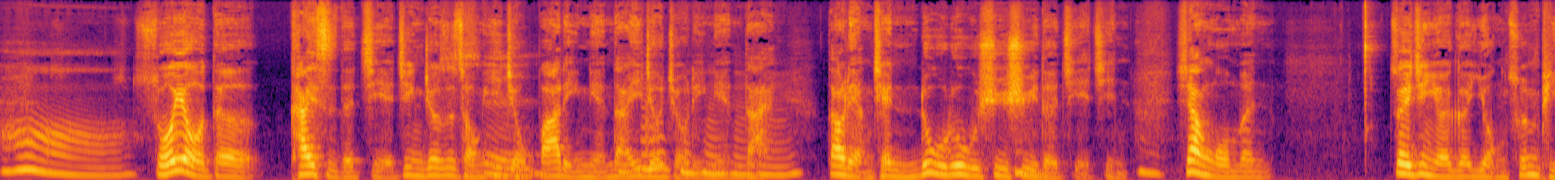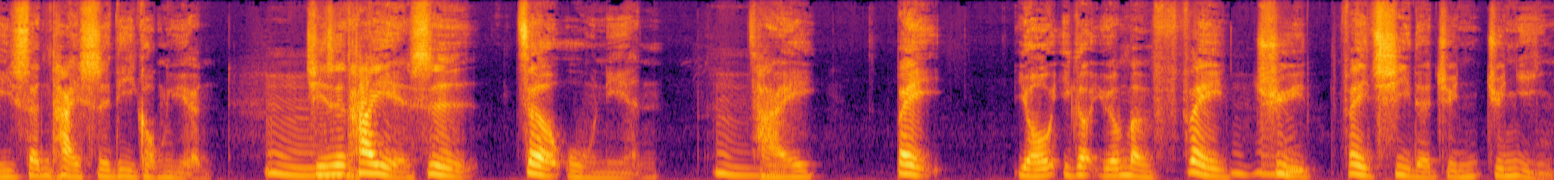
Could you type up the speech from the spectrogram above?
哦。所有的。开始的解禁就是从一九八零年代、一九九零年代到两千，陆陆续续的解禁。像我们最近有一个永春皮生态湿地公园，嗯，其实它也是这五年，嗯，才被由一个原本废去废弃的军军营，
